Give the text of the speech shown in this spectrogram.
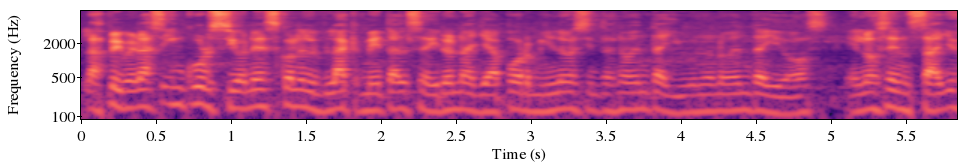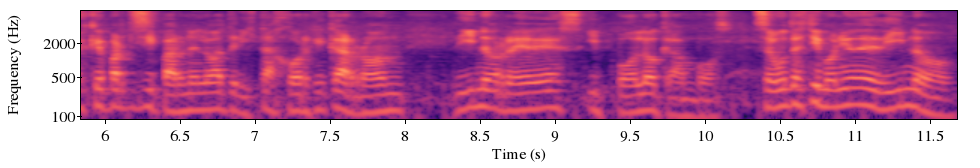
Las primeras incursiones con el black metal se dieron allá por 1991-92 en los ensayos que participaron el baterista Jorge Carrón Dino Redes y Polo Campos. Según testimonio de Dino,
